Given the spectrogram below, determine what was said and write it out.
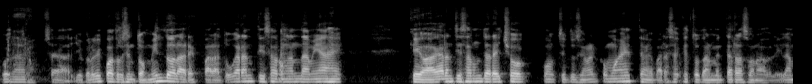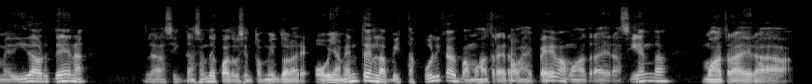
claro. O sea, yo creo que 400 mil dólares para tú garantizar un andamiaje que va a garantizar un derecho constitucional como este, me parece que es totalmente razonable. Y la medida ordena la asignación de 400 mil dólares. Obviamente en las vistas públicas vamos a traer a OGP, vamos a traer a Hacienda, vamos a traer a,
